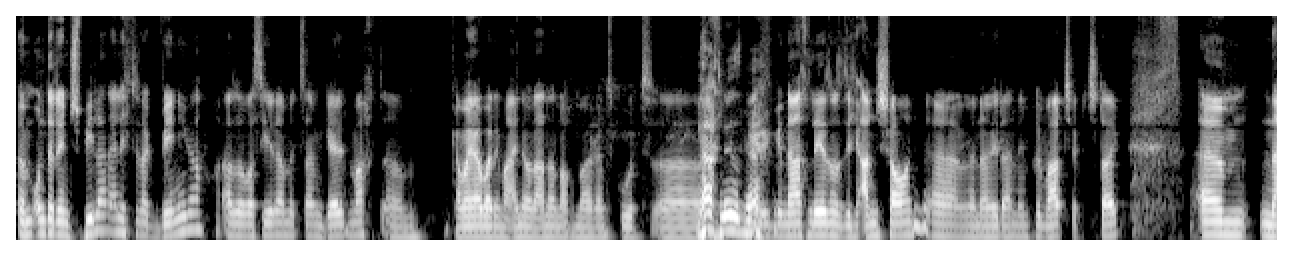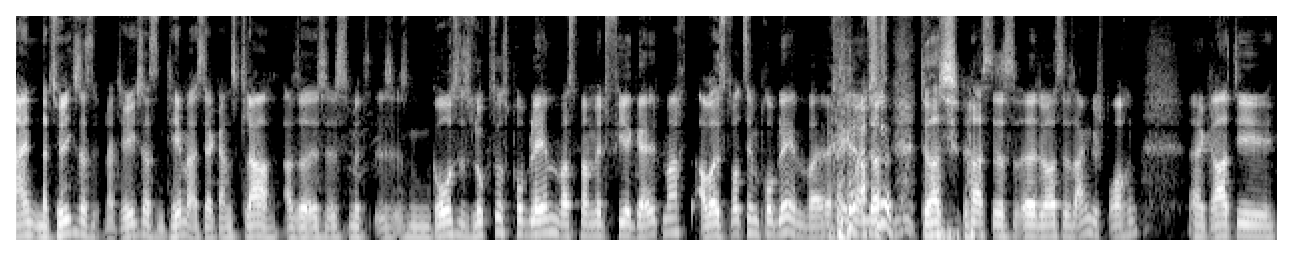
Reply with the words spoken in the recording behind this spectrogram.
Ähm, unter den Spielern ehrlich gesagt weniger. Also was jeder mit seinem Geld macht. Ähm, kann man ja bei dem einen oder anderen noch mal ganz gut äh, nachlesen, ja. nachlesen und sich anschauen, äh, wenn er wieder in den Privatcheck steigt. Ähm, nein, natürlich ist, das, natürlich ist das ein Thema, ist ja ganz klar. Also es ist, mit, es ist ein großes Luxusproblem, was man mit viel Geld macht, aber es ist trotzdem ein Problem, weil meine, das, du, hast, du, hast es, äh, du hast es angesprochen. Äh, Gerade die,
